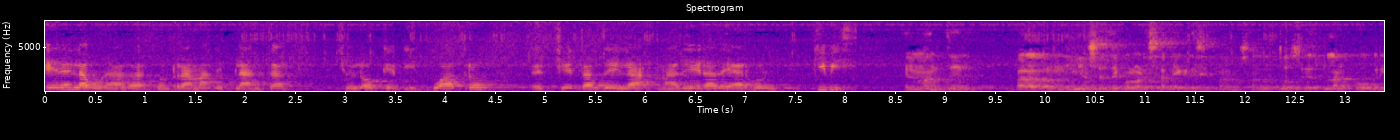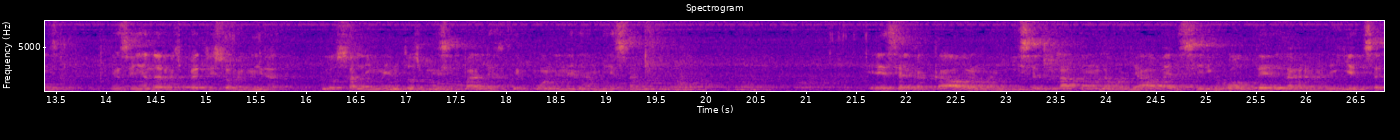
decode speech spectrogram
era elaborada con ramas de plantas, choloque y cuatro perchetas de la madera de árbol kibis. El mantel para los niños es de colores alegres y para los adultos es blanco o gris, en señal de respeto y solemnidad. Los alimentos principales que ponen en la mesa es el cacao, el maíz, el plátano, la guayaba, el siricote, la granadilla, etc.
